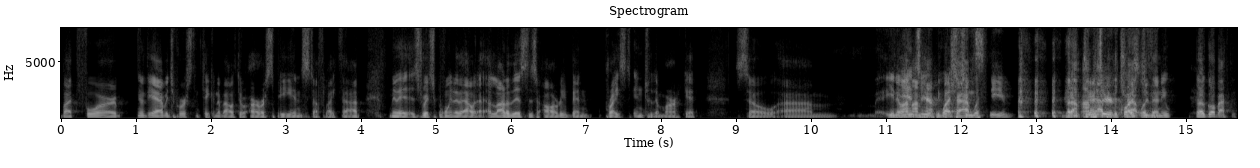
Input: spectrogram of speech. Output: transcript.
but for you know the average person thinking about their RSP and stuff like that, you know, as Rich pointed out, a lot of this has already been priced into the market. So um, you know, I'm, I'm happy to chat with, Steve. but I'm, I'm happy your to chat with any. Uh, go back, to,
